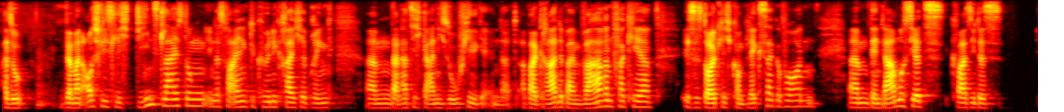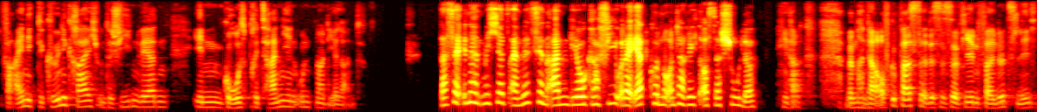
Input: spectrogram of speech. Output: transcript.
Also, wenn man ausschließlich Dienstleistungen in das Vereinigte Königreich erbringt, ähm, dann hat sich gar nicht so viel geändert. Aber gerade beim Warenverkehr ist es deutlich komplexer geworden, ähm, denn da muss jetzt quasi das Vereinigte Königreich unterschieden werden in Großbritannien und Nordirland. Das erinnert mich jetzt ein bisschen an Geografie oder Erdkundeunterricht aus der Schule. Ja, wenn man da aufgepasst hat, ist es auf jeden Fall nützlich.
